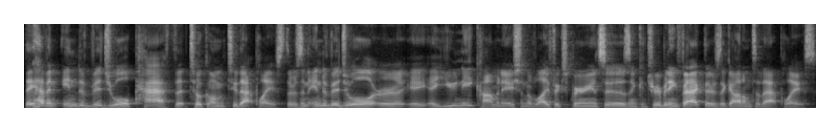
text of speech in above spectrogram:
they have an individual path that took them to that place. There's an individual or a, a, unique combination of life experiences and contributing factors that got them to that place.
